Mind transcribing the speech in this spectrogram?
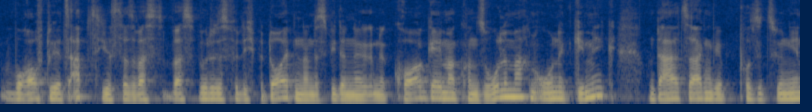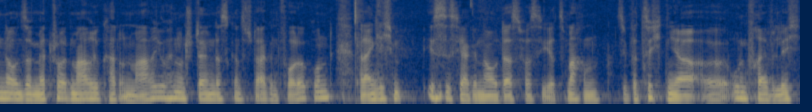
worauf du jetzt abzielst. Also was, was würde das für dich bedeuten? Dann das wieder eine, eine Core-Gamer-Konsole machen ohne Gimmick und da halt sagen, wir positionieren da unser Metroid, Mario Kart und Mario hin und stellen das ganz stark in den Vordergrund. Weil eigentlich ist es ja genau das, was sie jetzt machen. Sie verzichten ja äh, unfreiwillig,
